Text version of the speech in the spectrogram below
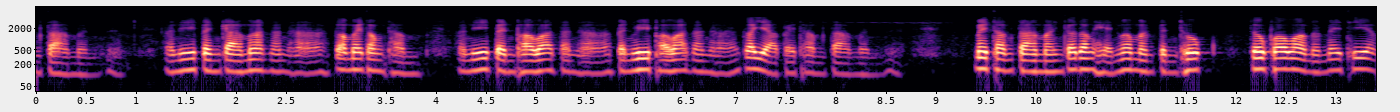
ำตามมัน อันนี้เป็นกามาตัณหาก็ไม่ต้องทำอันนี้เป็นภาวะตัณหา เป็นวิภาวะตัณหาก็อย่าไปทำตามมัน ไม่ทำตามมันก็ต้องเห็นว่ามันเป็นทุกข์ทุกข์เพราะว่ามันไม่เที่ยง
